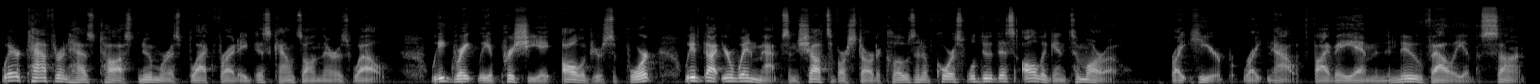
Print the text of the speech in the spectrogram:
where Catherine has tossed numerous Black Friday discounts on there as well. We greatly appreciate all of your support. We've got your win maps and shots of our star to close, and of course, we'll do this all again tomorrow. Right here, but right now at 5 a.m. in the new Valley of the Sun.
